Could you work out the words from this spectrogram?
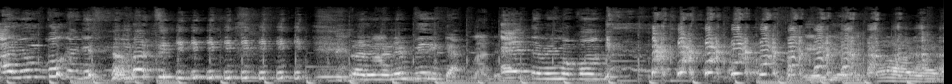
Hay un podcast que se llama así. La reunión empírica. Mate. Este mismo Ay, bueno.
